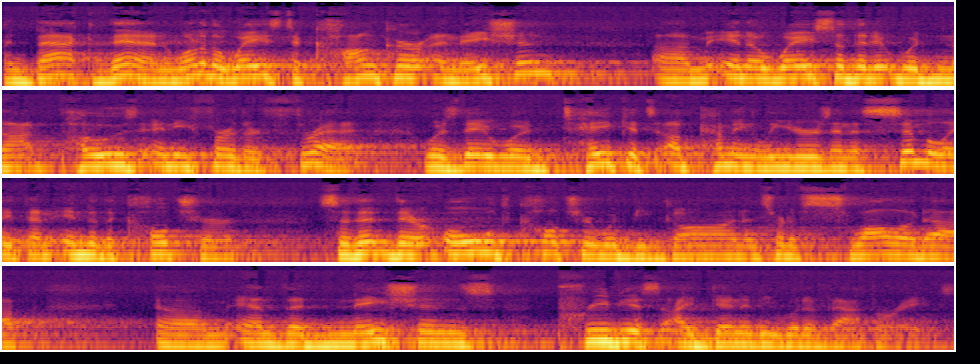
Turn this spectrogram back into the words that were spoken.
And back then, one of the ways to conquer a nation um, in a way so that it would not pose any further threat was they would take its upcoming leaders and assimilate them into the culture so that their old culture would be gone and sort of swallowed up, um, and the nation's previous identity would evaporate.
